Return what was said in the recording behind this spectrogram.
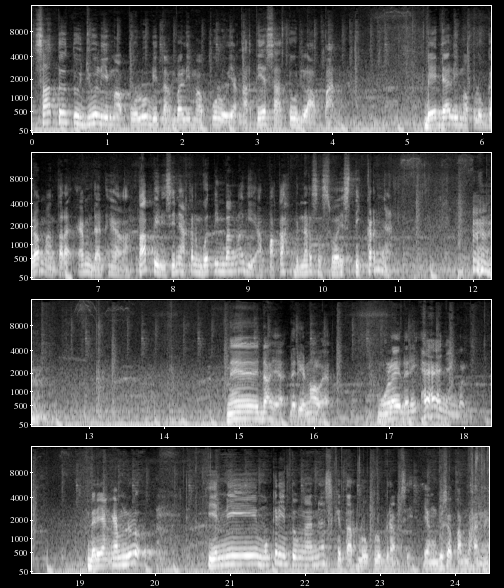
1750 ditambah 50 yang artinya 18. Beda 50 gram antara M dan L. Tapi di sini akan gue timbang lagi apakah benar sesuai stikernya. Nih dah ya dari nol ya. Mulai dari hehe nyenggol. Dari yang M dulu. Ini mungkin hitungannya sekitar 20 gram sih yang busa tambahannya.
